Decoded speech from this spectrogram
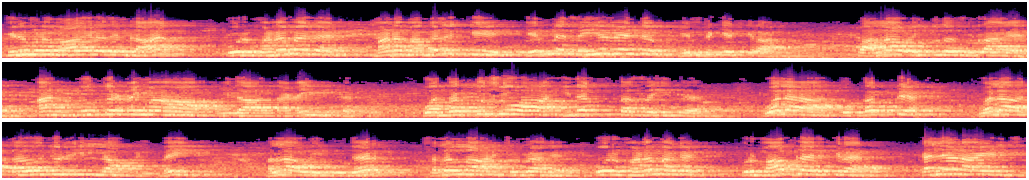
திருமணம் ஆகிறது என்றால் ஒரு மணமகன் மணமகளுக்கு என்ன செய்ய வேண்டும்? என்று கேட்கிறார். இப்போ அல்லாஹ்வுடைய தூதர் சொல்றாங்க அன் துத்இமஹா இதா தகைத்த வ தக்சுஹா இத தசைத்த வலா துகப்பி வலா தஹஜுர் இல்லா பில் பைத். அல்லாஹ்வுடைய தூதர் ஸல்லல்லாஹு அலைஹி சொல்றாங்க ஒரு மணமகன் ஒரு மாப்பிள்ளை இருக்கிறார் கல்யாணம் ஆயிடுச்சு.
